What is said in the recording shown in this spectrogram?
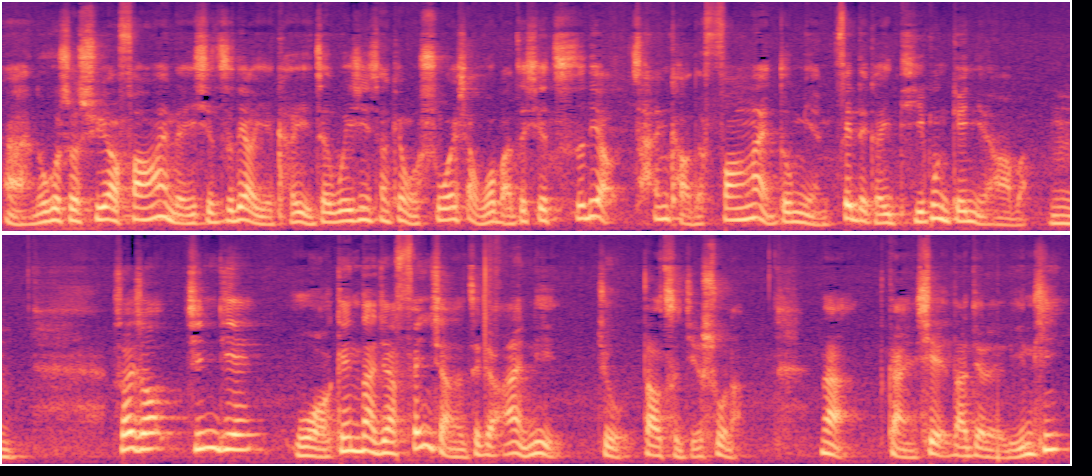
啊，如果说需要方案的一些资料，也可以在微信上跟我说一下，我把这些资料、参考的方案都免费的可以提供给你，好吧？嗯，所以说今天我跟大家分享的这个案例就到此结束了，那感谢大家的聆听，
